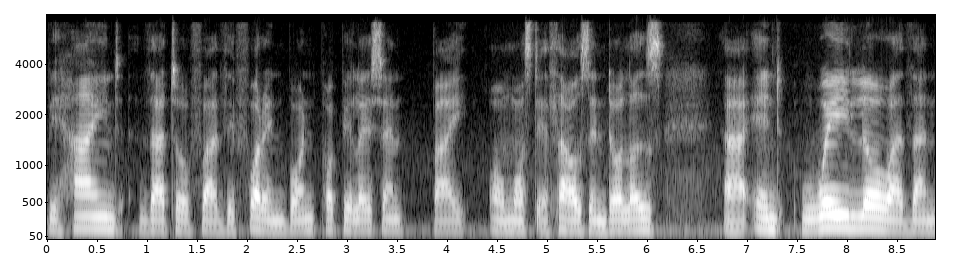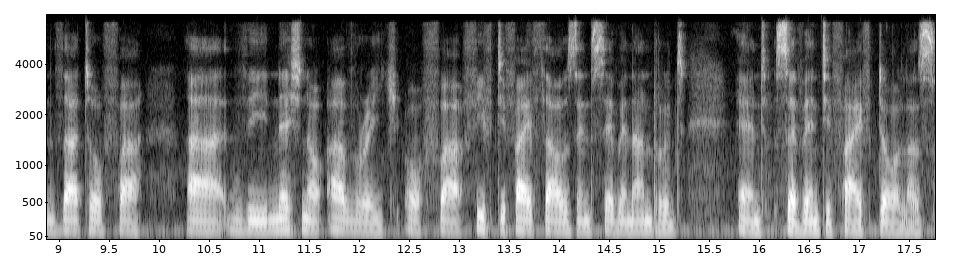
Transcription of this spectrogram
behind that of uh, the foreign born population by almost $1,000 uh, and way lower than that of the national average of $55,775.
